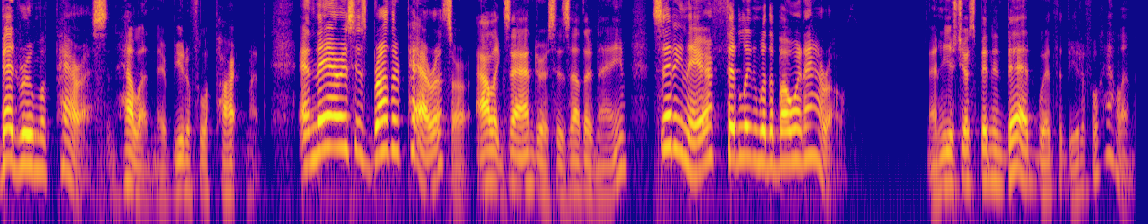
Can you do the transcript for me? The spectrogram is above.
bedroom of Paris and Helen, their beautiful apartment. And there is his brother Paris, or Alexander is his other name, sitting there fiddling with a bow and arrow. And he has just been in bed with the beautiful Helen.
